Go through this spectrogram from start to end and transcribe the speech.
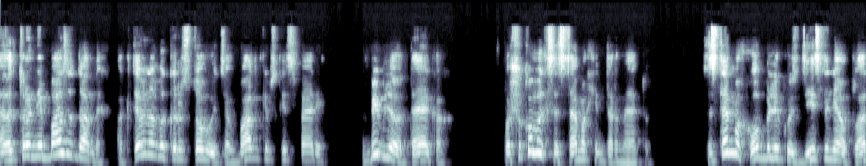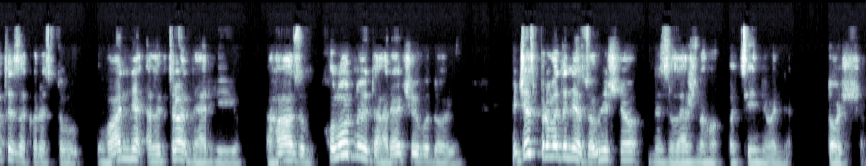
Електронні бази даних активно використовуються в банківській сфері, в бібліотеках, в пошукових системах інтернету, системах обліку здійснення оплати за користування електроенергією, газом, холодною та гарячою водою, під час проведення зовнішнього незалежного оцінювання тощо.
